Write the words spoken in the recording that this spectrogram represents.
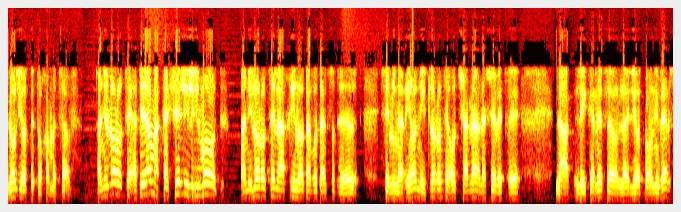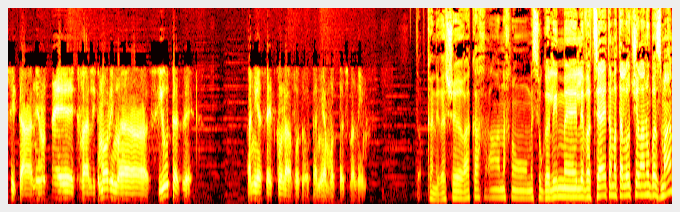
לא להיות בתוך המצב. אני לא רוצה, אתה יודע מה, קשה לי ללמוד. אני לא רוצה להכין עוד עבודה סמינריונית, לא רוצה עוד שנה לשבת ו... להיכנס, להיות באוניברסיטה, אני רוצה כבר לגמור עם הסיוט הזה. אני אעשה את כל העבודות, אני אעמוד בזמנים. טוב, כנראה שרק ככה אנחנו מסוגלים אה, לבצע את המטלות שלנו בזמן.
